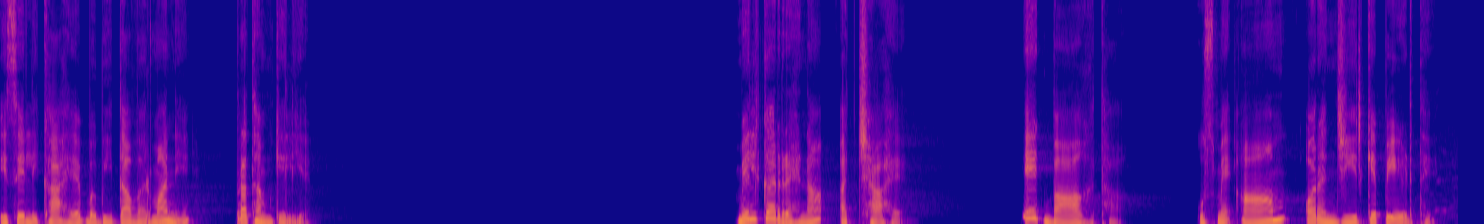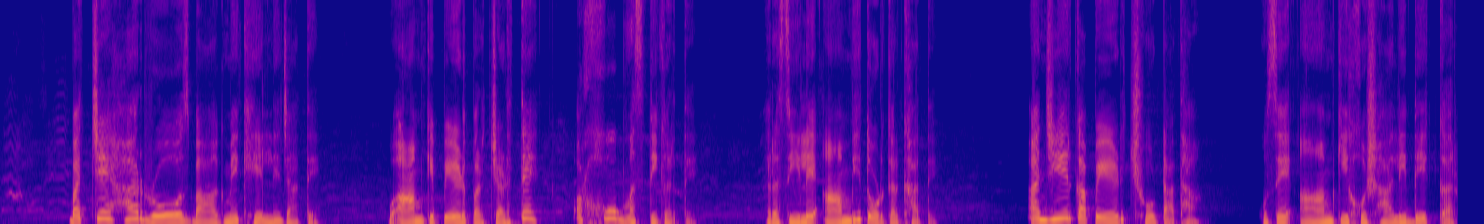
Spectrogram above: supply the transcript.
इसे लिखा है बबीता वर्मा ने प्रथम के लिए। मिलकर रहना अच्छा है। एक बाग था। उसमें आम और अंजीर के पेड़ थे। बच्चे हर रोज बाग में खेलने जाते। वो आम के पेड़ पर चढ़ते और खूब मस्ती करते। रसीले आम भी तोड़कर खाते। अंजीर का पेड़ छोटा था। उसे आम की खुशहाली देखकर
